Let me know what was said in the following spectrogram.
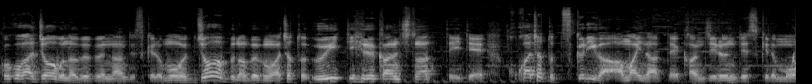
ここが上部の部分なんですけども、上部の部分はちょっと浮いている感じとなっていて、ここはちょっと作りが甘いなって感じるんですけども、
